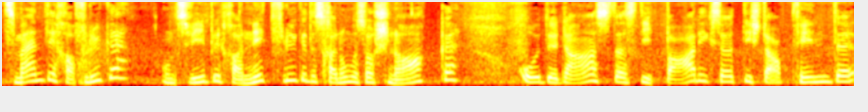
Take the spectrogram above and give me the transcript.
das Männchen kann fliegen und Weibchen kann nicht fliegen, das kann nur so schnaken oder das, dass die Paarung sollte stattfinden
